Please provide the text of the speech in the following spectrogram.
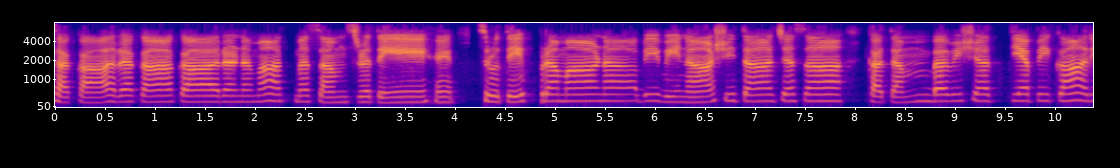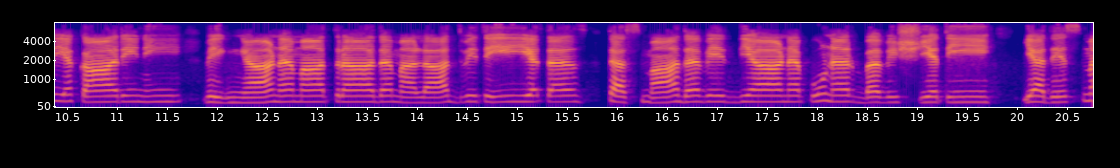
सकारकाकारणमात्मसंसृतेः। श्रुतिप्रमाणाभिविनाशिता च सा कथं भविष्यत्यपि कार्यकारिणी विज्ञानमात्रादमलाद्वितीयत तस्मादविद्या न पुनर्भविष्यति यदि स्म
